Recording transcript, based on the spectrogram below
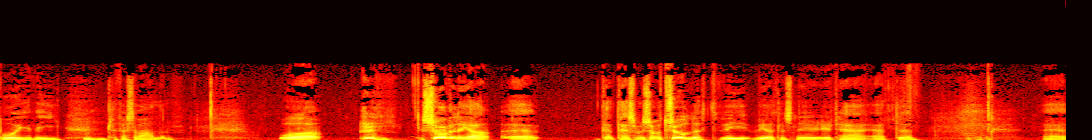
bøy vi mm -hmm. til festivalen. Og så vil jeg, eh, det, det som er så utroligt vi, vi øtelsene er til at eh,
